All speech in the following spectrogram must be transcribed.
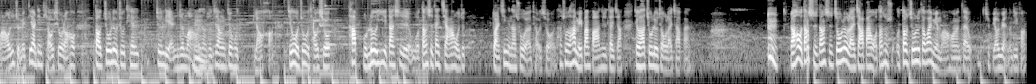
嘛，我就准备第二天调休，然后到周六周天就连着嘛。我想说这样就会比较好。结果我周五调休，他不乐意，但是我当时在家，我就短信跟他说我要调休，他说他没办法，就在家。结果他周六叫我来加班。然后我当时当时周六来加班，我当时说到周六在外面嘛，好像在就比较远的地方。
